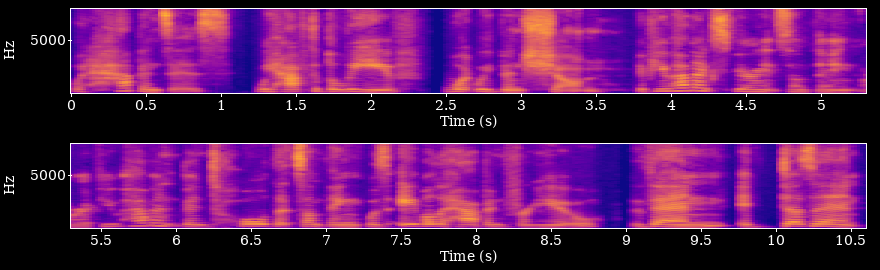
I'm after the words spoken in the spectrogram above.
what happens is we have to believe what we've been shown if you haven't experienced something or if you haven't been told that something was able to happen for you, then it doesn't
